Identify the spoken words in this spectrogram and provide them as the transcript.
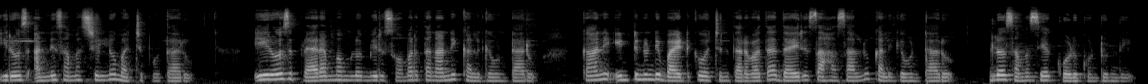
ఈరోజు అన్ని సమస్యలను మర్చిపోతారు. ఈరోజు ప్రారంభంలో మీరు సోమరతనాన్ని కలిగి ఉంటారు. కానీ ఇంటి నుండి బయటకు వచ్చిన తర్వాత ధైర్య సాహసాలను కలిగి ఉంటారు. ఇంట్లో సమస్య కోడుకుంటుంది.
